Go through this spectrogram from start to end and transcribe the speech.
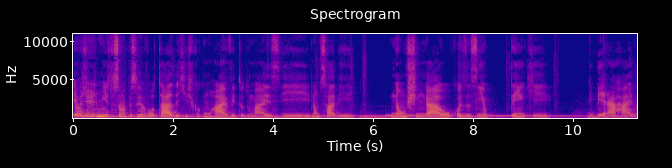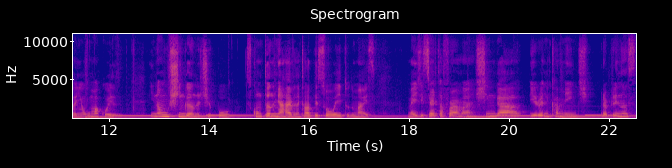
Eu admito, sou uma pessoa revoltada que fica com raiva e tudo mais e não sabe não xingar ou coisas assim. Eu tenho que liberar a raiva em alguma coisa. E não xingando, tipo, descontando minha raiva naquela pessoa e tudo mais. Mas de certa forma xingar ironicamente para apenas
